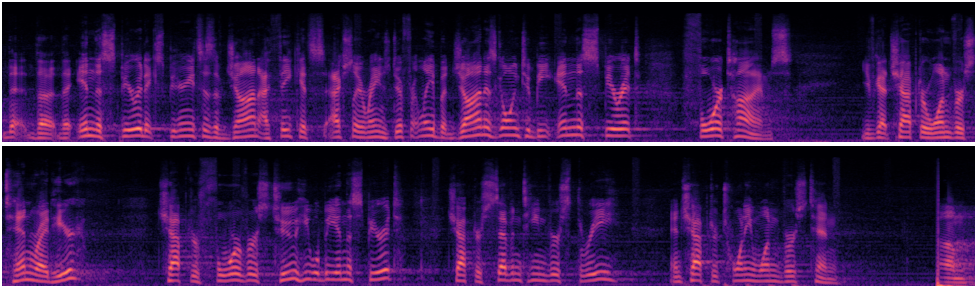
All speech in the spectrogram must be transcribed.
the, the, the in the Spirit experiences of John, I think it's actually arranged differently, but John is going to be in the Spirit four times. You've got chapter 1, verse 10 right here. Chapter 4, verse 2, he will be in the Spirit. Chapter 17, verse 3. And chapter 21, verse 10. Um,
